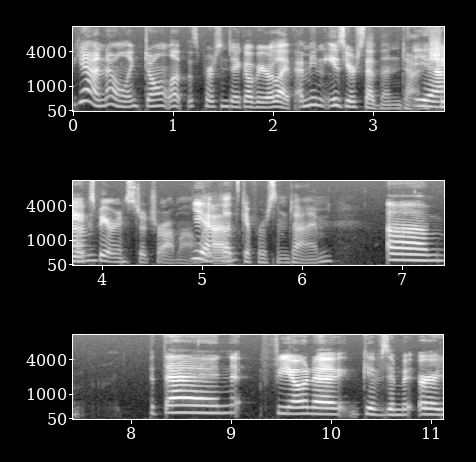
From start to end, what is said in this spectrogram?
yeah, no, like, don't let this person take over your life. I mean, easier said than done. Yeah. She experienced a trauma. Like, Yeah. let's give her some time. Um, but then Fiona gives him, or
